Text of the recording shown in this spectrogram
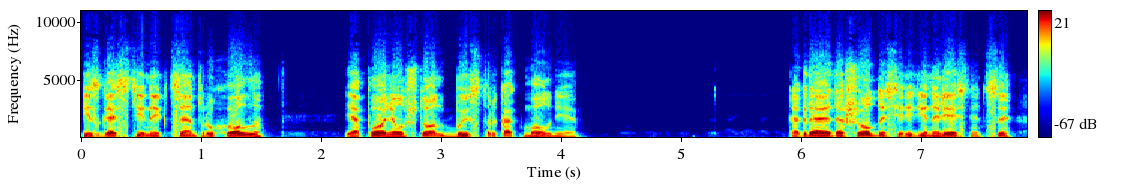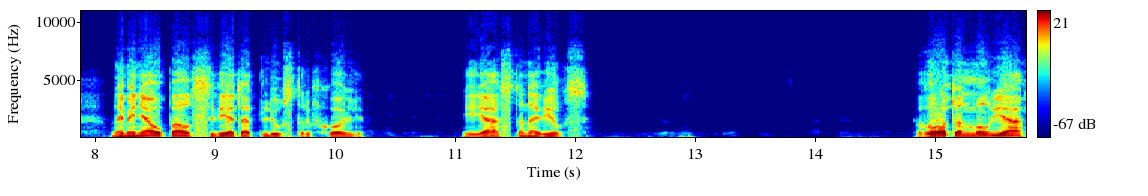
из гостиной к центру холла, я понял, что он быстро, как молния. Когда я дошел до середины лестницы, на меня упал свет от люстры в холле, и я остановился. «Вот он, мол, я,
